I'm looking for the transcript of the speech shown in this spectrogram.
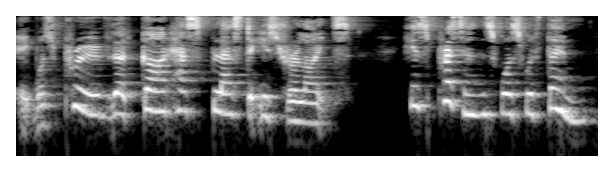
It was proved that God has blessed the Israelites. His presence was with them,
